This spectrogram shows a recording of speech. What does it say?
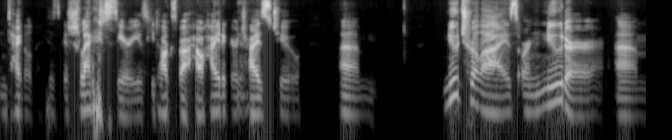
entitled his Geschlecht series, he talks about how Heidegger yeah. tries to um, neutralize or neuter um,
